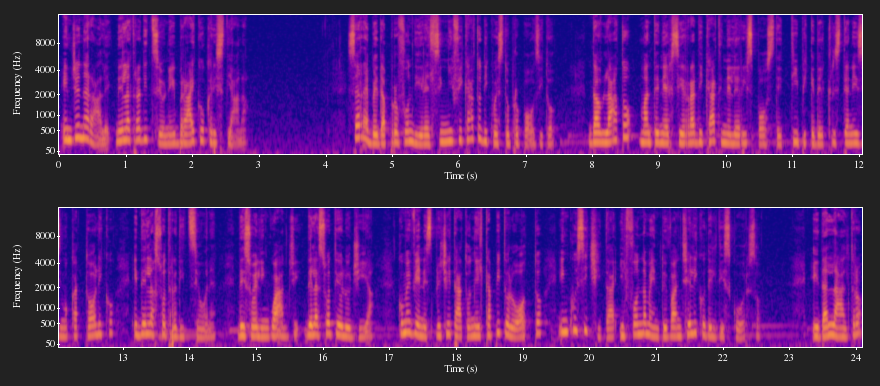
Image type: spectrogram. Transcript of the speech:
e in generale nella tradizione ebraico-cristiana. Sarebbe da approfondire il significato di questo proposito. Da un lato, mantenersi radicati nelle risposte tipiche del cristianesimo cattolico e della sua tradizione, dei suoi linguaggi, della sua teologia, come viene esplicitato nel capitolo 8 in cui si cita il fondamento evangelico del discorso e dall'altro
